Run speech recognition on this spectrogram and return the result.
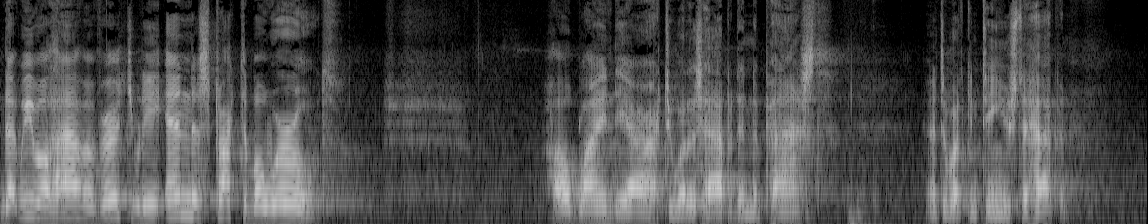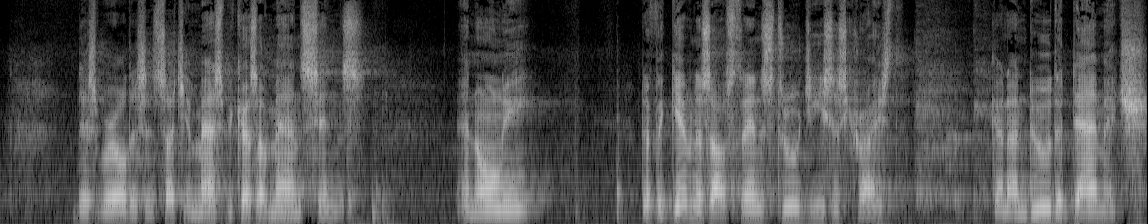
that we will have a virtually indestructible world. How blind they are to what has happened in the past and to what continues to happen. This world is in such a mess because of man's sins, and only the forgiveness of sins through Jesus Christ can undo the damage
